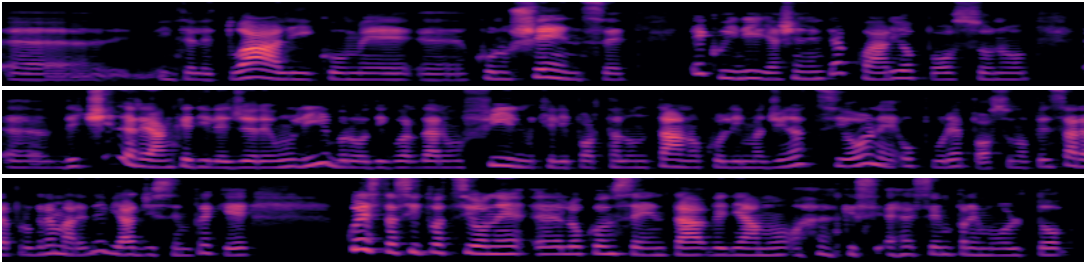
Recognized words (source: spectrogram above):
eh, intellettuali, come eh, conoscenze e quindi gli ascendenti acquario possono eh, decidere anche di leggere un libro, di guardare un film che li porta lontano con l'immaginazione oppure possono pensare a programmare dei viaggi sempre che questa situazione eh, lo consenta. Vediamo che è sempre molto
